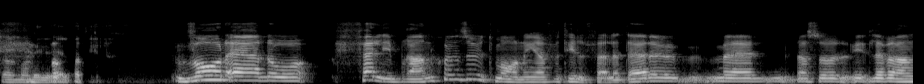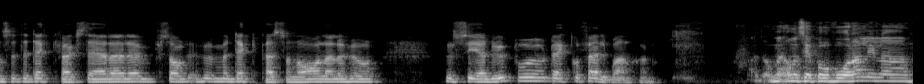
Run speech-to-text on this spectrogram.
Så man vill ju hjälpa till. Vad är då fälgbranschens utmaningar för tillfället? Är det med alltså, leveranser till däckverkstäder eller med däckpersonal eller hur, hur ser du på däck och fälgbranschen? Om vi ser på våran lilla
